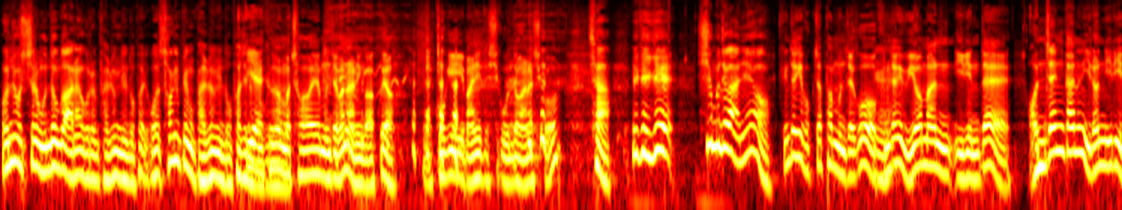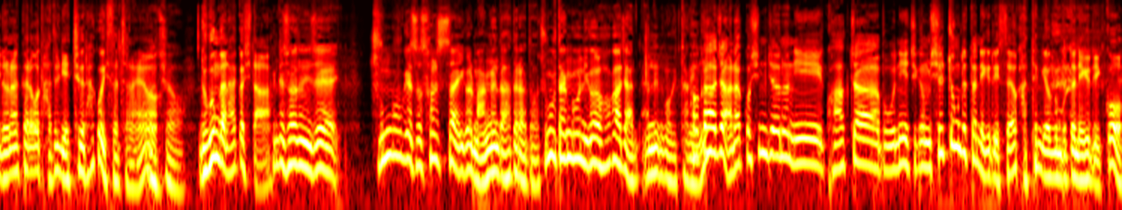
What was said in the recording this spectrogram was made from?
원종우 씨처럼 운동도 안 하고 그러면 발병률이 높아 성인병 발병률이 높아지는 예, 거고요. 그건 뭐 저의 문제만은 아닌 것 같고요. 예, 고기 많이 드시고 운동 안 하시고. 자, 그러니까 이게 쉬운 문제가 아니에요. 굉장히 복잡한 문제고 예. 굉장히 위험한 일인데 언젠가는 이런 일이 일어날 거라고 다들 예측을 하고 있었잖아요. 그렇죠. 누군가는 할 것이다. 근데 저는 이제 중국에서 설사 이걸 막는다 하더라도 중국 당국은 이걸 허가하지 않- 않는 거고 당연히. 허가하지 않았고 심지어는 이 과학자분이 지금 실종됐다는 얘기도 있어요. 같은 연금됐다는 얘기도 있고.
